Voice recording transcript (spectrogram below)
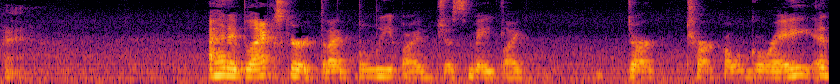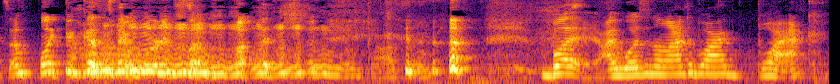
Okay. I had a black skirt that I believe I just made like dark charcoal gray at some point because I wore it so much. awesome. but I wasn't allowed to buy black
